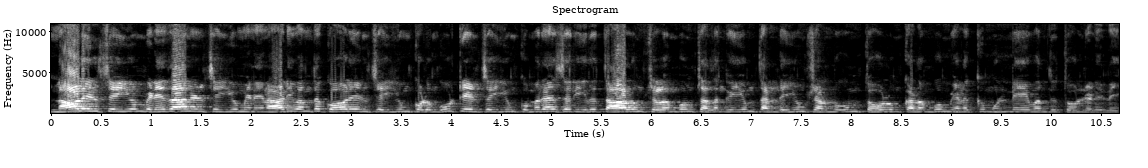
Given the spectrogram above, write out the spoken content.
நாளின் செய்யும் வினைதானின் செய்யும் என நாடி வந்த கோலென் செய்யும் கொடுங்கூட்டேன் செய்யும் குமரேசர் இரு தாளும் சிலம்பும் சதங்கையும் தண்டையும் சண்முகம் தோளும் கடம்பும் எனக்கு முன்னே வந்து தோன்றினே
